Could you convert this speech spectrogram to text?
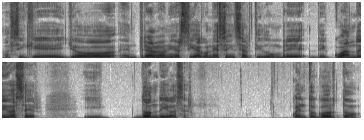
Así que yo entré a la universidad con esa incertidumbre de cuándo iba a ser y dónde iba a ser. Cuento corto.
